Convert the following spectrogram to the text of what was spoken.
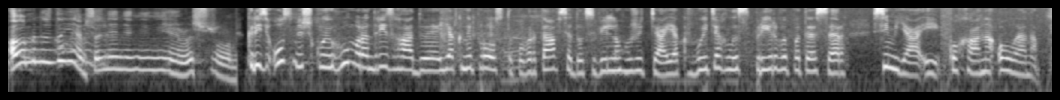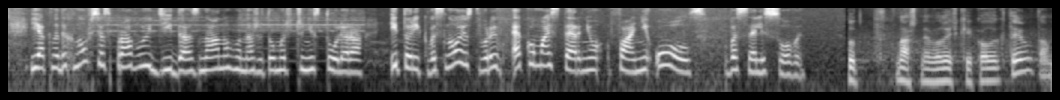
Але ми не здаємося. Ні, ні, ні, ні. Ви що? Крізь усмішку і гумор Андрій згадує, як непросто повертався до цивільного життя, як витягли з прірви ПТСР сім'я і кохана Олена, як надихнувся справою діда, знаного на Житомирщині столяра, і торік весною створив екомайстерню Фанні Оулс веселі сови. Тут наш невеличкий колектив, там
